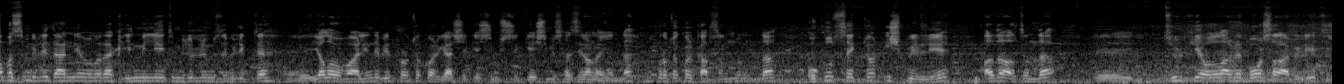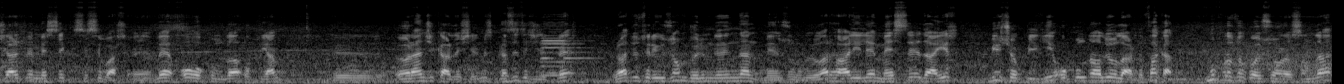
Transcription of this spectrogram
Türkiye Derneği olarak İl Milli Eğitim Müdürlüğümüzle birlikte e, Yalova Valiliğinde bir protokol gerçekleştirmiştik geçtiğimiz Haziran ayında. Bu protokol kapsamında Okul Sektör İşbirliği adı altında e, Türkiye Odalar ve Borsalar Birliği Ticaret ve Meslek Lisesi var. E, ve o okulda okuyan öğrenci kardeşlerimiz gazetecilik ve radyo televizyon bölümlerinden mezun oluyorlar. Haliyle mesleğe dair birçok bilgiyi okulda alıyorlardı. Fakat bu protokol sonrasında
